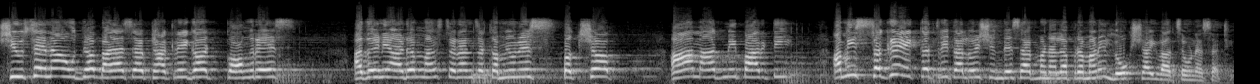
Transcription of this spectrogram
शिवसेना उद्धव बाळासाहेब ठाकरे गट काँग्रेस आदरणीय आडम मास्तरांचा कम्युनिस्ट पक्ष आम आदमी पार्टी आम्ही सगळे एकत्रित आलोय शिंदे साहेब म्हणाल्याप्रमाणे लोकशाही वाचवण्यासाठी.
